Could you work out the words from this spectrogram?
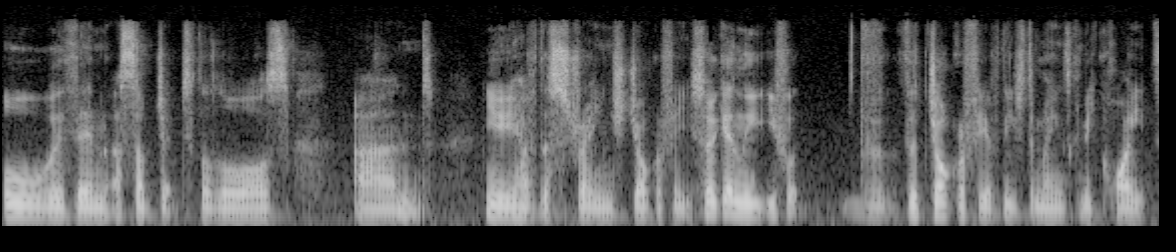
all within a subject to the laws, and you, know, you have the strange geography. So again, the, you've got the, the geography of these domains can be quite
